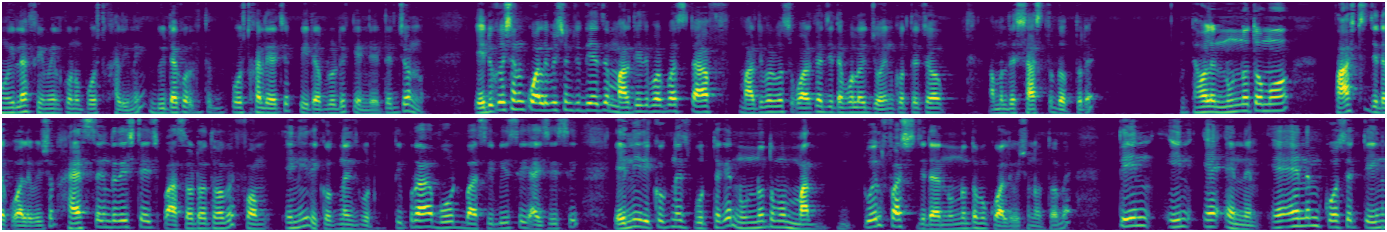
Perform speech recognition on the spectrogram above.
মহিলা ফিমেল কোনো পোস্ট খালি নেই। দুইটা পোস্ট খালি আছে পিডাব্লিউডি ক্যান্ডিডেটের জন্য। এডুকেশন কোয়ালিফিকেশন যদি আছে মাল্টিপারপাস স্টাফ মাল্টিপারপাস ওয়ার্কার যেটা বলা হয় জয়েন করতে চাও আমাদের স্বাস্থ্য দপ্তরে, তাহলে ন্যূনতম ফার্স্ট যেটা qualification, higher secondary stage pass out হতে হবে from any recognise board Tripura board বা CBSC ICC any recognise board থেকে ন্যূনতম টুয়েলভ ফার্স্ট যেটা ন্যূনতম কোয়ালিফিকেশন হতে হবে ten in A N M A N M কোর্সে টেন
